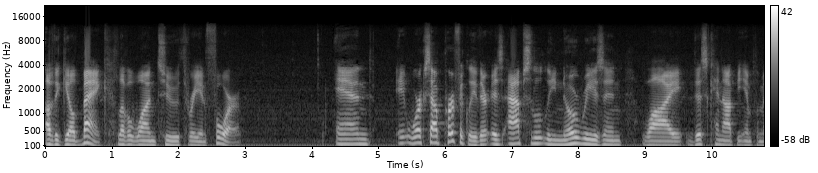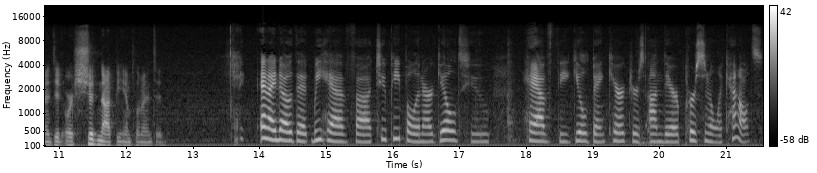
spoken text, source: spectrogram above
of the guild bank, level one, two, three, and four, and it works out perfectly. There is absolutely no reason why this cannot be implemented or should not be implemented. And I know that we have uh, two people in our guild who have the guild bank characters on their personal accounts.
